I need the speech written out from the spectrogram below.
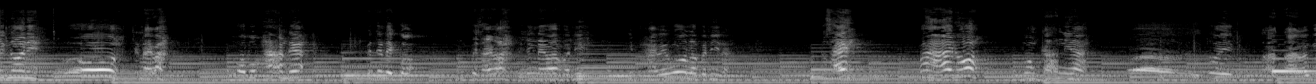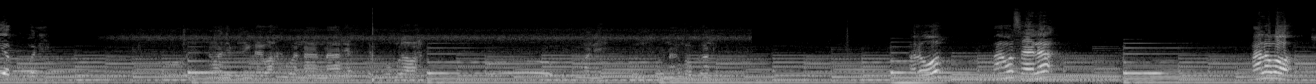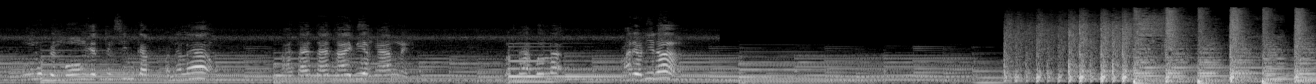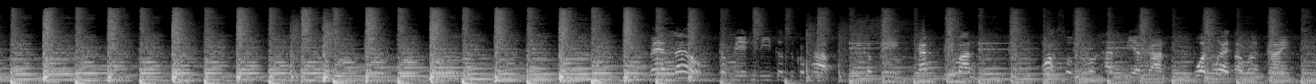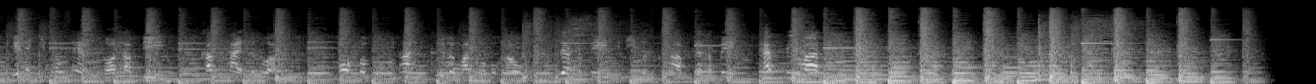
เด็กน้อยนี่ โอ้จังไหนวะโอ้บ่ผ่านเด้เป็นจังไดเกาะไปใส่วะเป็นจังไดวะบัดนี้ที่หายไปว่าเราบัดนี้น่ะไปใส่มาหาให้ดูต้องการนี่น่ะตัวตายตายแล้วเรียกกูบัดนี้เด็กน้อยนี่เป็นจังไดวะว่านานมาแท้เป็นวงแล้วอะมานี่คุณคุณนั่งบอกก่อนฮัลโหลมาว่าใส่แล้วมาแล้วบ่มึงมาเป็นโมงเฮ็ดจังซิมกับอันนั้นแล้ว ตายตายตายตายเรียกงานนี่เบิ้ลละเบิ้ลละมาเดี๋ยวนี้เด้อแม่นแล้วกาแฟที่ดีต่อสุขภาพคือกาแฟแคปปี้วันเหมาะสมสำหรับท่านมีอาการปวดเมื่อยตามร่างกายเฮ็ดให้กินข้าวแซ่บนอนหลับดีขับถ่ายสะดวกเพราะความสุขของท่านคือรางวัลของพวกเขาเลือกกาแฟ ครับเพื่อสุขภาพเลือกกาแฮปปี้วัน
